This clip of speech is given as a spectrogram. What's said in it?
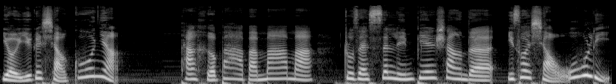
有一个小姑娘，她和爸爸妈妈住在森林边上的一座小屋里。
